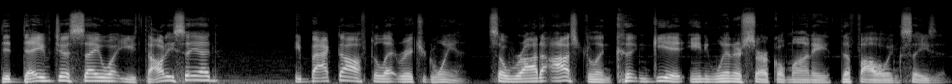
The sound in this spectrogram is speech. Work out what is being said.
Did Dave just say what you thought he said? He backed off to let Richard win, so Rod Osterlund couldn't get any winner's circle money the following season.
